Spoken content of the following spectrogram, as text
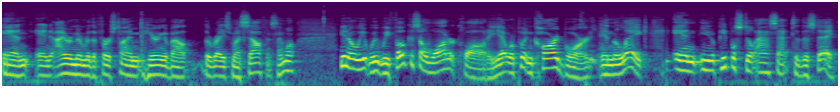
And and I remember the first time hearing about the race myself, and saying, well. You know, we, we, we focus on water quality, yet we're putting cardboard in the lake. And, you know, people still ask that to this day.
